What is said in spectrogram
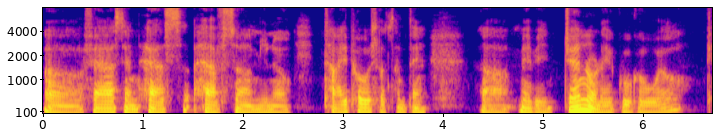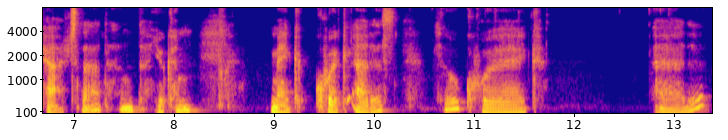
uh, fast and has have some you know typos or something, uh, maybe generally Google will catch that and you can make quick edits. So quick edit.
